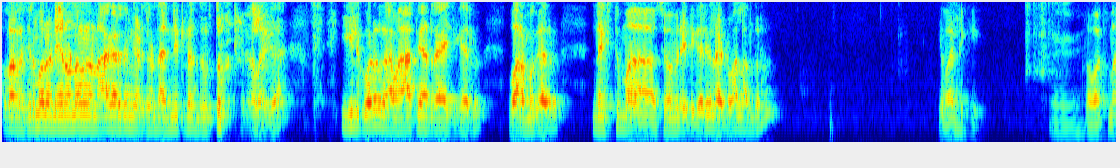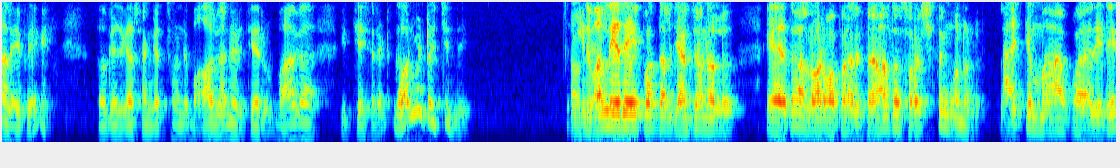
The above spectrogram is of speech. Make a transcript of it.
అలా సినిమాలో నేను ఉన్నాను నాగార్జున గారు చూడండి అన్నిట్లో దూరుతుంటాడు అలాగా. వీళ్ళు కూడా రామాసాయన రాజు గారు వర్మ గారు నెక్స్ట్ మా సోమిరెడ్డి గారు ఇలాంటి వాళ్ళందరూ ఇవాళకి ఉమ్, ప్రవచనాలు అయిపోయి లోకేష్ గారి సంగతి చూడండి. బాగా నడిచారు. బాగా ఇచ్చేసారంటే గవర్నమెంట్ వచ్చింది. దీనివల్ల ఏదో అయిపోద్ది. వాళ్ళు జనసేన వాళ్ళు ఏదైతే వాళ్ళు నూట ముప్పై నాలుగు స్థానాలతో సురక్షితంగా ఉన్నారు. లాస్ట్ టైం మా అదేంటి?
